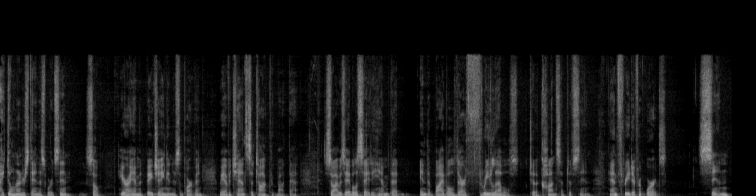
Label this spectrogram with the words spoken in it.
I don't understand this word sin. So here I am in Beijing in this apartment. We have a chance to talk about that. So I was able to say to him that in the Bible, there are three levels to the concept of sin and three different words sin,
